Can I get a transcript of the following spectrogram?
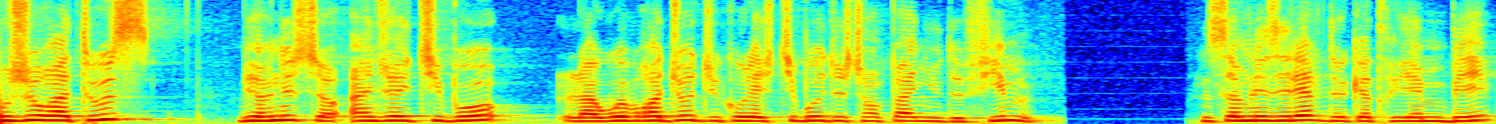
Bonjour à tous, bienvenue sur Enjoy Thibault, la web radio du Collège Thibault de Champagne de FIM. Nous sommes les élèves de 4e B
